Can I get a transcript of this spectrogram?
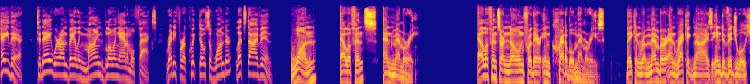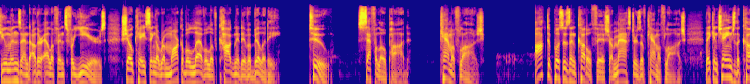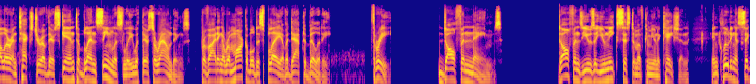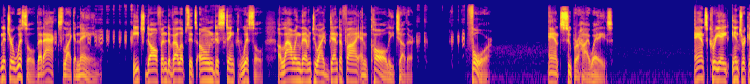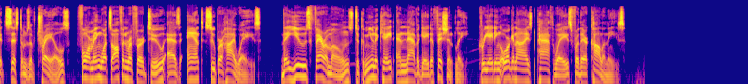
Hey there! Today we're unveiling mind-blowing animal facts. Ready for a quick dose of wonder? Let's dive in. 1. Elephants and memory. Elephants are known for their incredible memories. They can remember and recognize individual humans and other elephants for years, showcasing a remarkable level of cognitive ability. 2. Cephalopod. Camouflage. Octopuses and cuttlefish are masters of camouflage. They can change the color and texture of their skin to blend seamlessly with their surroundings, providing a remarkable display of adaptability. 3. Dolphin names. Dolphins use a unique system of communication, including a signature whistle that acts like a name. Each dolphin develops its own distinct whistle, allowing them to identify and call each other. 4 ant superhighways. Ants create intricate systems of trails, forming what's often referred to as ant superhighways. They use pheromones to communicate and navigate efficiently, creating organized pathways for their colonies.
